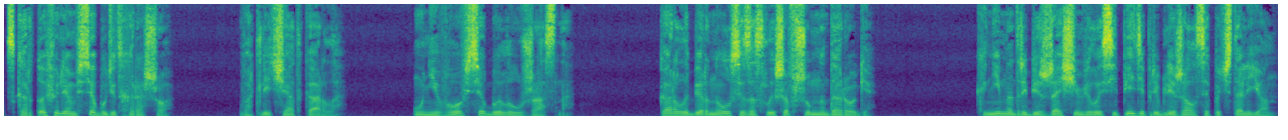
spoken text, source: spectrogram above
С картофелем все будет хорошо, в отличие от Карла. У него все было ужасно. Карл обернулся, заслышав шум на дороге. К ним на дребезжащем велосипеде приближался почтальон.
